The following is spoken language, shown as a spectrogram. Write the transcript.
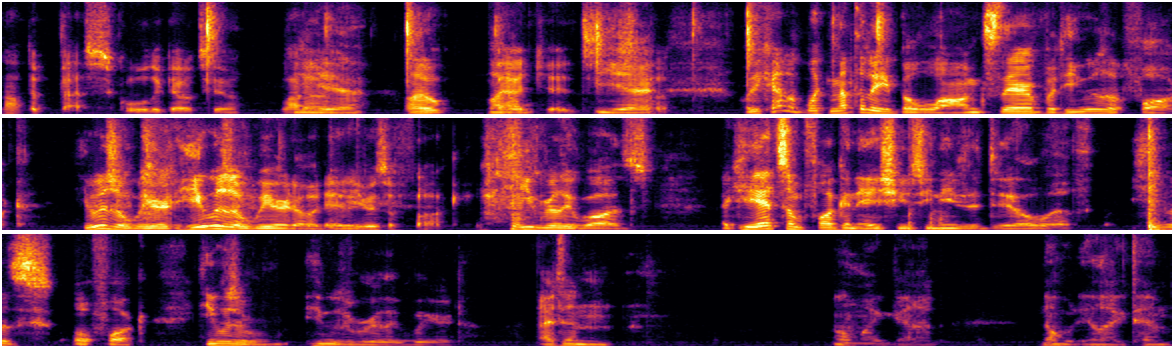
not the best school to go to. A lot of yeah. Like, like, bad kids. yeah. stuff. well, he kind of like not that he belongs there, but he was a fuck. He was a weird. He was a weirdo, Yeah, dude. he was a fuck. he really was. Like he had some fucking issues he needed to deal with. He was oh fuck. He was a he was really weird. I didn't. Oh my god, nobody liked him.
